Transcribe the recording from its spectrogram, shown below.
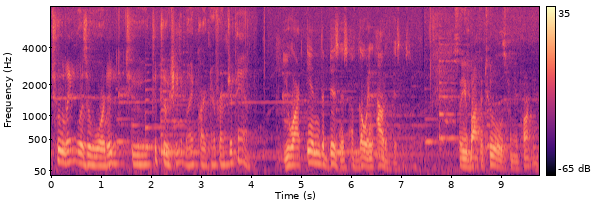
tooling was awarded to Kikuchi, my partner from Japan. You are in the business of going out of business. So you bought the tools from your partner.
